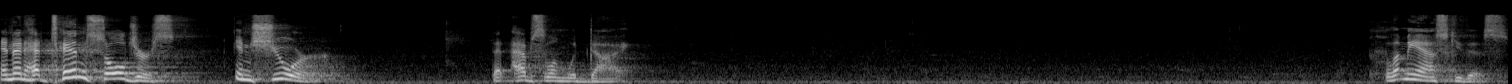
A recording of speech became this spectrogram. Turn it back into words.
and then had 10 soldiers ensure that Absalom would die. Let me ask you this.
